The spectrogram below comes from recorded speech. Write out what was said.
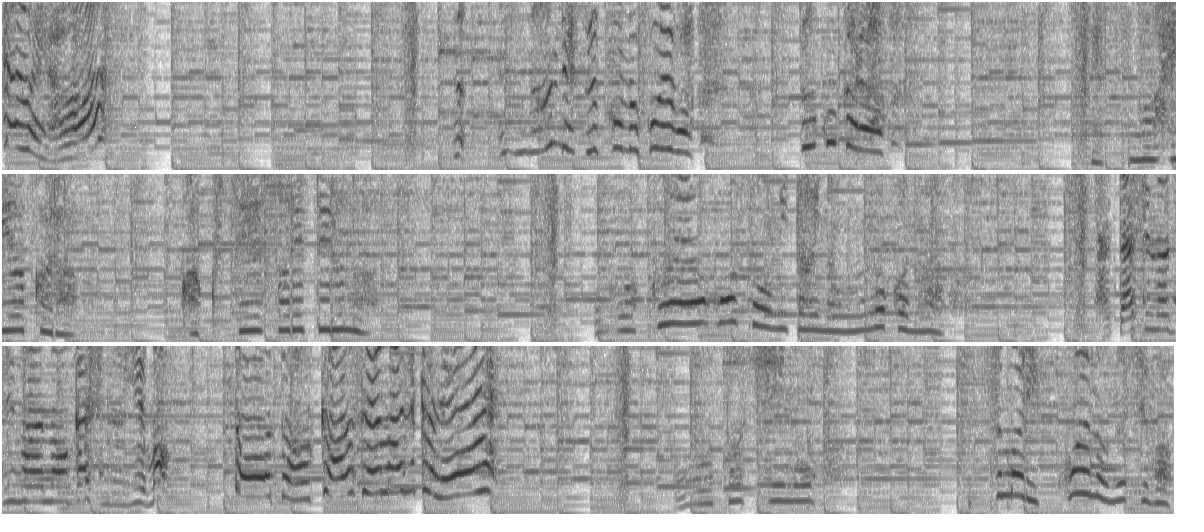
ちゃうわよ。な、なんです？この声は。どこから？別の部屋から覚醒されてるの学園放送みたいなものかな？私の自慢のお菓子の家もとうとう完成間近ね。私のつまり声の主は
